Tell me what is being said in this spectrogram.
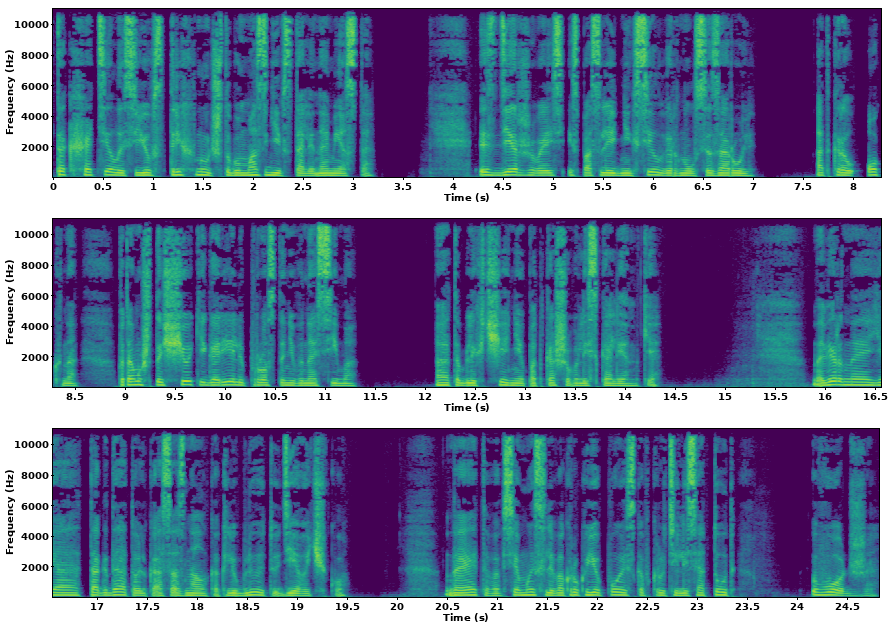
Так хотелось ее встряхнуть, чтобы мозги встали на место. Сдерживаясь из последних сил, вернулся за руль. Открыл окна, потому что щеки горели просто невыносимо. А от облегчения подкашивались коленки. Наверное, я тогда только осознал, как люблю эту девочку. До этого все мысли вокруг ее поисков крутились, а тут... Вот же,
